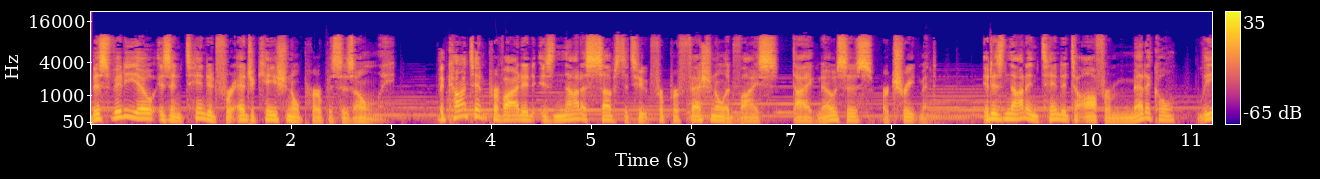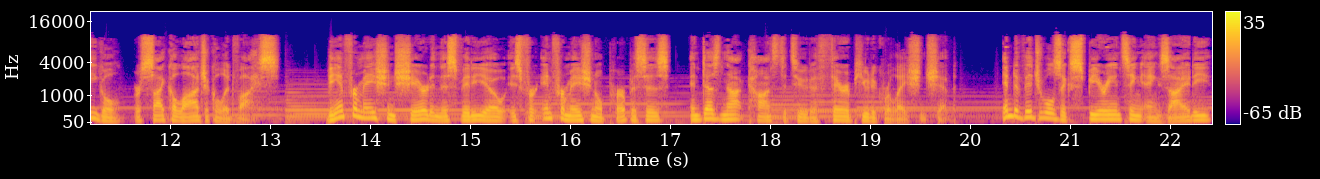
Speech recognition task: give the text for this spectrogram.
This video is intended for educational purposes only. The content provided is not a substitute for professional advice, diagnosis, or treatment. It is not intended to offer medical, legal, or psychological advice. The information shared in this video is for informational purposes and does not constitute a therapeutic relationship. Individuals experiencing anxiety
